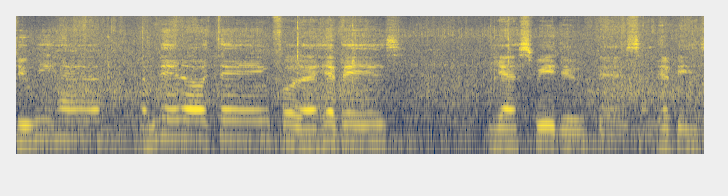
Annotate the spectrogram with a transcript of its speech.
Do we have a little thing for the hippies? Yes, we do. There's some hippies.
